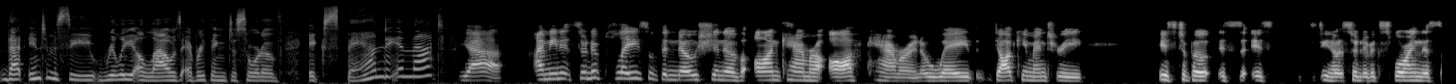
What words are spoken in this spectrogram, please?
that intimacy really allows everything to sort of expand in that. Yeah. I mean, it sort of plays with the notion of on camera, off camera in a way. Documentary is to both is is you know sort of exploring this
